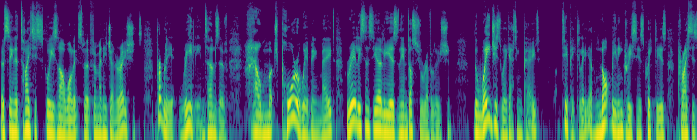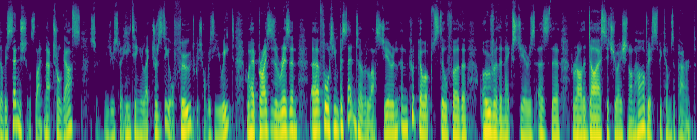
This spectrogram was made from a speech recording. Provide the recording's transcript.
have seen the tightest squeeze in our wallets for, for many generations. Probably, really, in terms of how much poorer we're being made, really, since the early years of the Industrial Revolution. The wages we're getting paid typically have not been increasing as quickly as prices of essentials like natural gas, so used for heating, electricity, or food, which obviously you eat, where prices have risen uh, 14% over the last year and, and, could go up still further over the next year as, as the rather dire situation on harvests becomes apparent.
